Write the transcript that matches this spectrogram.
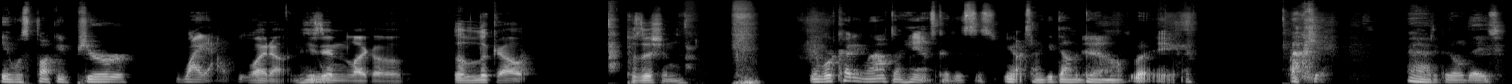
it was fucking pure whiteout. dude. White out. And he's You- in like a the lookout position. And we're cutting line with our hands because it's just you know trying to get down the demo. But anyway, okay. Ah, the good old days.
